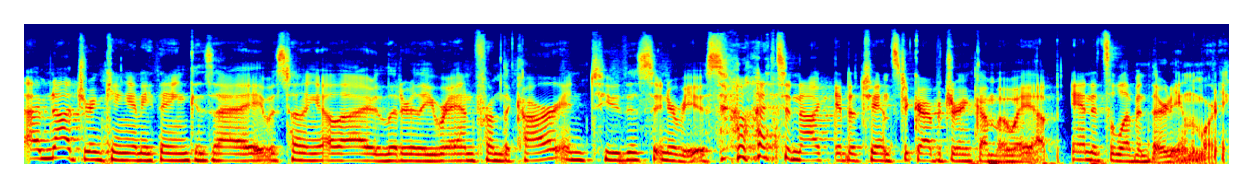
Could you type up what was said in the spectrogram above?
I'm not drinking anything because I was telling Ella I literally ran from the car into this interview, so I did not get a chance to grab a drink on my way up. And it's 11:30 in the morning.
